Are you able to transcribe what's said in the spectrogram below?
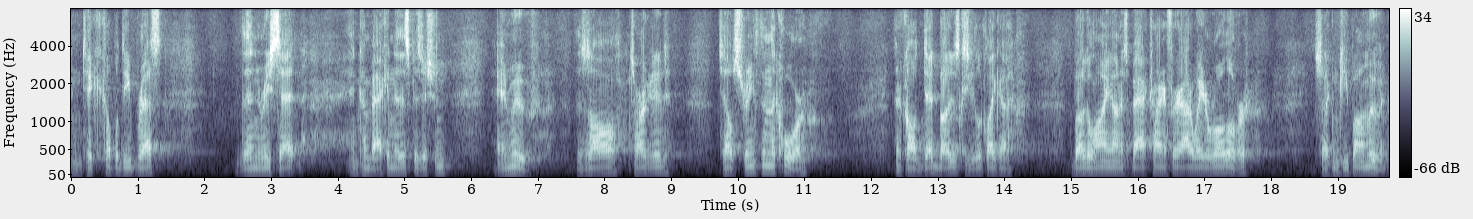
and take a couple deep breaths, then reset and come back into this position and move. This is all targeted to help strengthen the core. They're called dead bugs because you look like a bug lying on its back trying to figure out a way to roll over so I can keep on moving.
